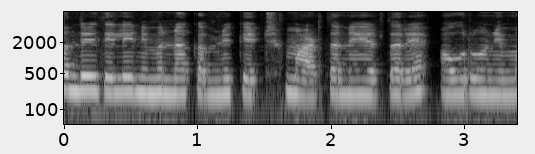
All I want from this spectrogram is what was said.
ಒಂದು ರೀತಿಯಲ್ಲಿ ನಿಮ್ಮನ್ನ ಕಮ್ಯುನಿಕೇಟ್ ಮಾಡ್ತಾನೆ ಇರ್ತಾರೆ. ಅವರು ನಿಮ್ಮ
